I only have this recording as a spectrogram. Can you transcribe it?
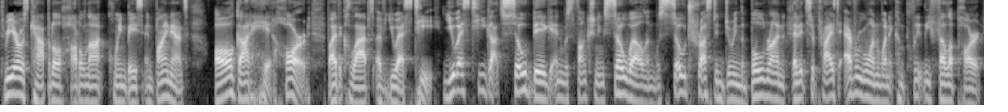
Three Arrows Capital, Hodlnaut, Coinbase, and Binance, all got hit hard by the collapse of UST. UST got so big and was functioning so well and was so trusted during the bull run that it surprised everyone when it completely fell apart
